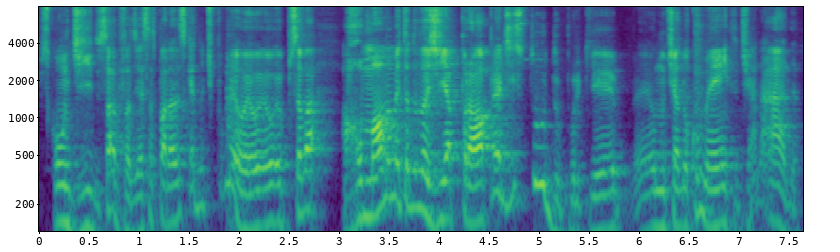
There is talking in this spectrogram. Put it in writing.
escondido, sabe? Fazer essas paradas que é do tipo, meu, eu, eu, eu precisava arrumar uma metodologia própria de estudo, porque eu não tinha documento, não tinha nada.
